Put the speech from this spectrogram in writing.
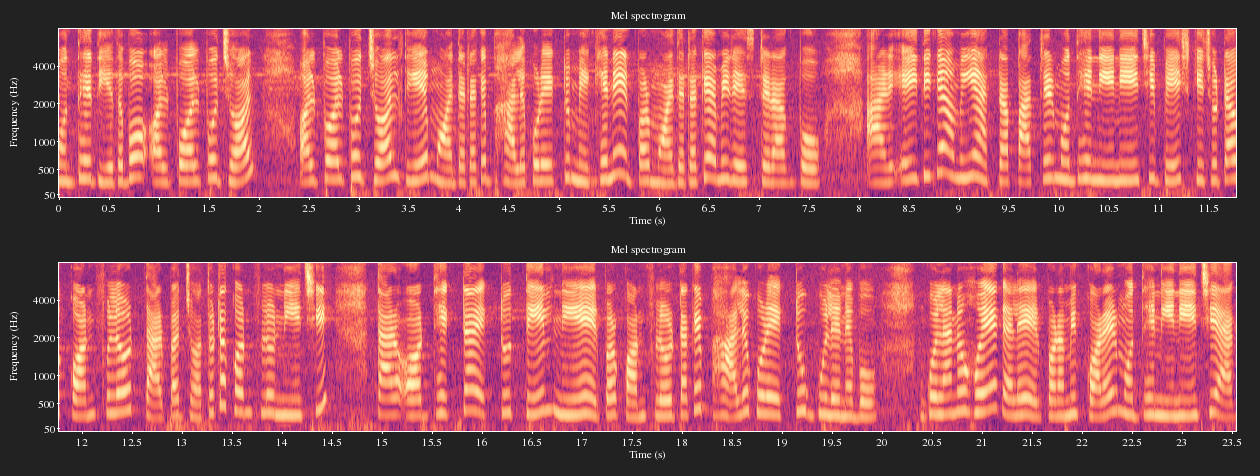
মধ্যে দিয়ে দেবো অল্প অল্প জল। অল্প অল্প জল দিয়ে ময়দাটাকে ভালো করে একটু মেখে নিয়ে এরপর ময়দাটাকে আমি রেস্টে রাখব। আর এই দিকে আমি একটা পাত্রের মধ্যে নিয়ে নিয়েছি বেশ কিছুটা কর্নফ্লোর তারপর যতটা কর্নফ্লোর নিয়েছি, তার অর্ধেকটা একটু তেল নিয়ে এরপর কর্নফ্লোরটাকে ভালো করে একটু গুলে নেব। গোলানো হয়ে গেলে এরপর আমি কড়াইয়ের মধ্যে নিয়ে নিয়েছি এক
